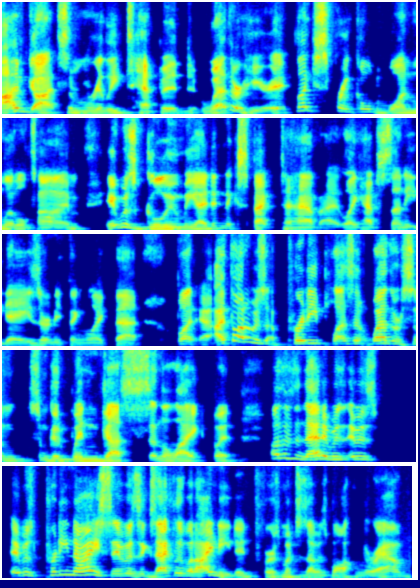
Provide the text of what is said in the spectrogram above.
I've got some really tepid weather here. It like sprinkled one little time. It was gloomy. I didn't expect to have uh, like have sunny days or anything like that. But I thought it was a pretty pleasant weather, some some good wind gusts and the like, but other than that it was it was it was pretty nice. It was exactly what I needed for as much as I was walking around.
